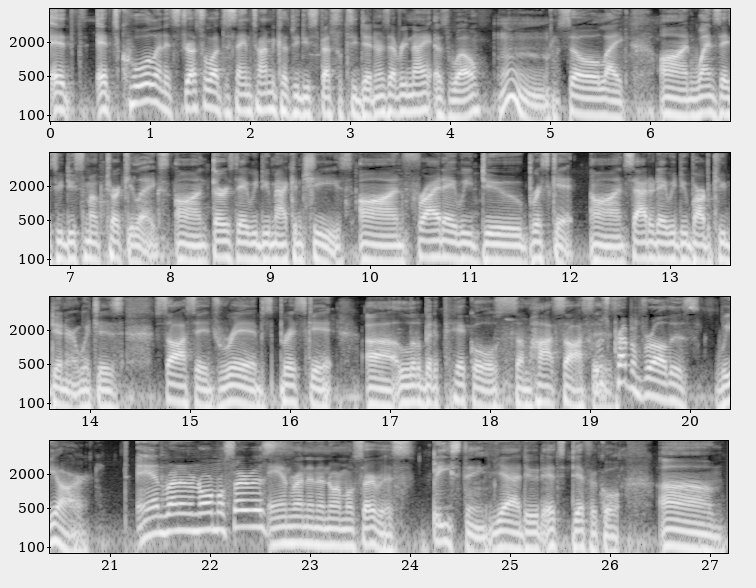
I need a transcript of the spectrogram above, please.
it's it's cool and it's stressful at the same time because we do specialty dinners every night as well. Mm. So like on Wednesdays we do smoked turkey legs. On Thursday we do mac and cheese. On Friday we do brisket. On Saturday we do barbecue dinner, which is sausage, ribs, brisket, uh, a little bit of pickles, some hot sauces. Who's prepping for all this we are and running a normal service and running a normal service. beasting? Yeah, dude, it's difficult. Um,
